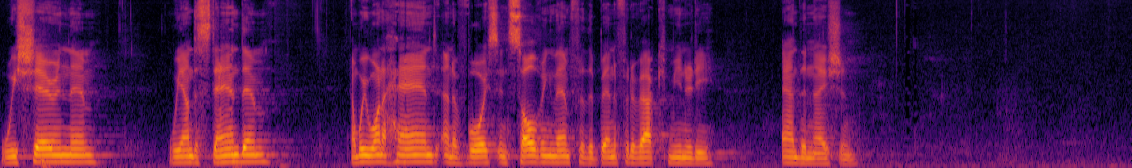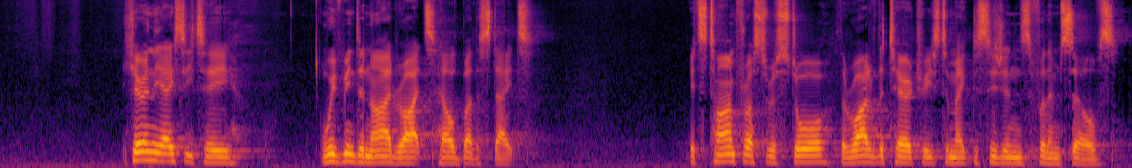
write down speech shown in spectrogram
We share in them, we understand them, and we want a hand and a voice in solving them for the benefit of our community and the nation. Here in the ACT, We've been denied rights held by the states. It's time for us to restore the right of the territories to make decisions for themselves,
